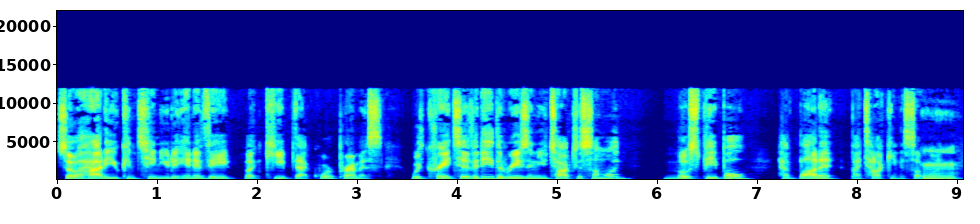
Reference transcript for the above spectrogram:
so, how do you continue to innovate but keep that core premise? With creativity, the reason you talk to someone, most people have bought it by talking to someone mm.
